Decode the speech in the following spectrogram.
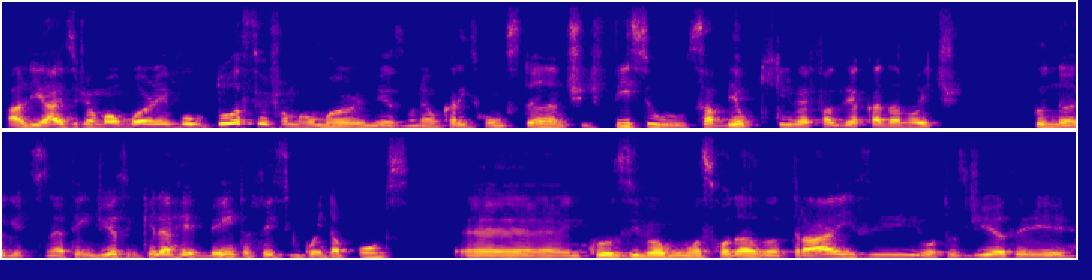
Aliás, o Jamal Murray voltou a ser o Jamal Murray mesmo, né? Um cara inconstante, difícil saber o que ele vai fazer a cada noite pro Nuggets, né? Tem dias em que ele arrebenta, fez 50 pontos, é, inclusive algumas rodadas atrás, e outros dias ele,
